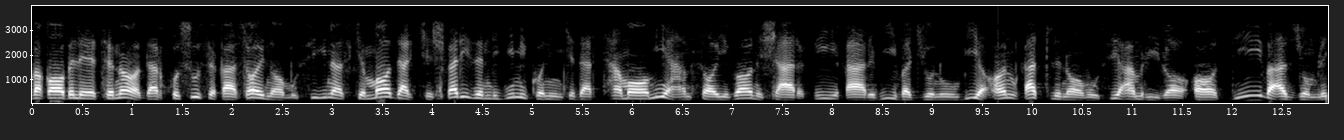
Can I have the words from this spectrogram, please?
و قابل اعتنا در خصوص قطعهای ناموسی این است که ما در کشوری زندگی می کنیم که در تمامی همسایگان شرقی، غربی و جنوبی آن قتل ناموسی امری را عادی و از جمله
